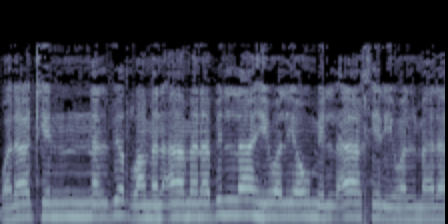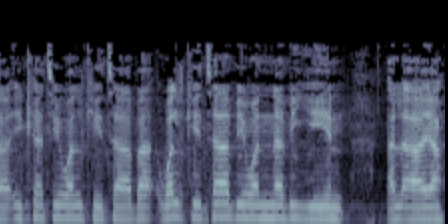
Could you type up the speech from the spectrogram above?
ولكن البر من آمن بالله واليوم الآخر والملائكة والكتاب والكتاب والنبيين. الآية.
